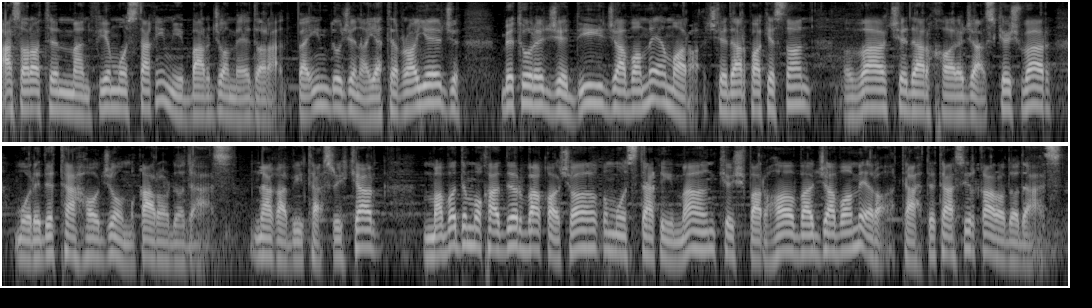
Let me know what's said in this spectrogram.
اثرات منفی مستقیمی بر جامعه دارد و این دو جنایت رایج به طور جدی جوامع ما را چه در پاکستان و چه در خارج از کشور مورد تهاجم قرار داده است. نقوی تصریح کرد مواد مخدر و قاچاق مستقیما کشورها و جوامع را تحت تاثیر قرار داده است.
